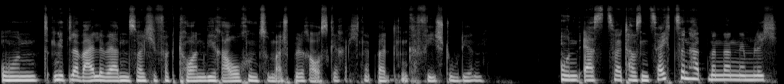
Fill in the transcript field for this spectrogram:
Und mittlerweile werden solche Faktoren wie Rauchen zum Beispiel rausgerechnet bei den Kaffeestudien. Und erst 2016 hat man dann nämlich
